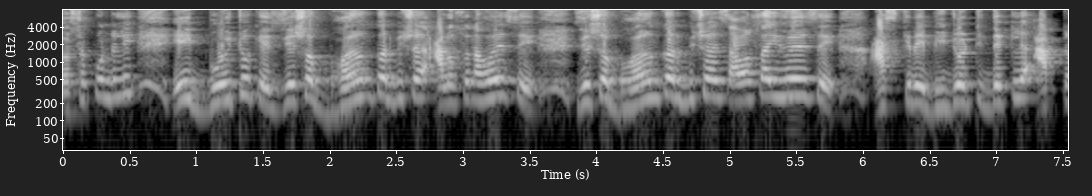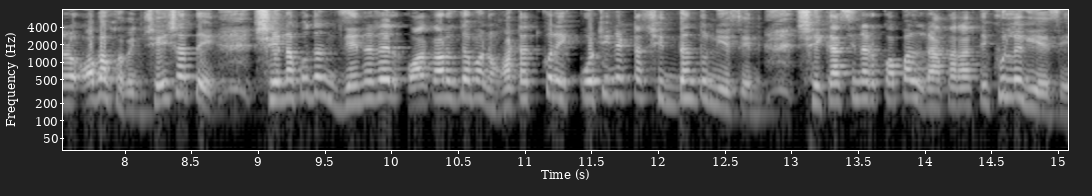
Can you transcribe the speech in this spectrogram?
দর্শক মণ্ডলী, এই বৈঠকে যেসব ভয়ঙ্কর বিষয়ে আলোচনা হয়েছে, যেসব ভয়ঙ্কর বিষয়ে চাওয়াচাই হয়েছে, আজকের এই ভিডিওটি দেখলে আপনারা অবাক হবেন। সেই সাথে সেনাপ্রধান জেনারেল ওয়াকারুজ্জামান হঠাৎ করে কঠিন একটা সিদ্ধান্ত নিয়েছেন। শেখ হাসিনার কপাল রাতারাতি খুলে গিয়েছে।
